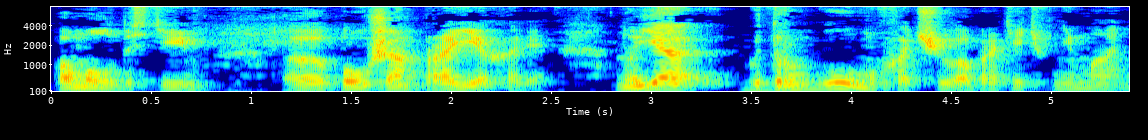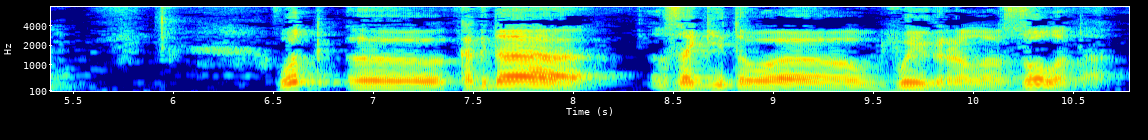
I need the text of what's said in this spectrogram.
по молодости им по ушам проехали. Но я к другому хочу обратить внимание. Вот когда Загитова выиграла золото,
